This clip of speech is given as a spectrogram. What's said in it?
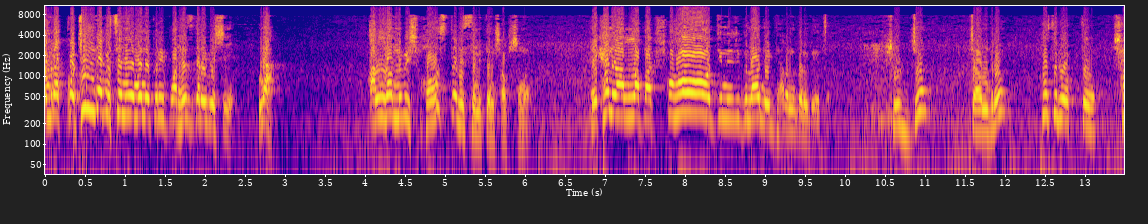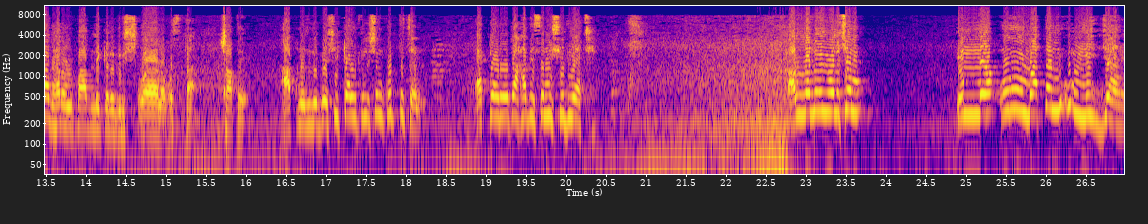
আমরা কঠিনটা বেছে নিয়ে মনে করি পরহেজগারি বেশি। না, আল্লাহ নবী সহজটা বেছে নিতেন সবসময়। এখানে আল্লাহ পাক সহজ জিনিসগুলো নির্ধারণ করে দিয়েছেন। সূর্য, চন্দ্র সাধারণ পাবলিকের দৃশ্যমান অবস্থা। সাথে, আপনি যদি বেশি ক্যালকুলেশন করতে চান, একটা ওটা হাদিসে নিষেধই আছে। আল্লাহ নবী বলেছেন, ইন্না উম্মাতান উম্মিয়া।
